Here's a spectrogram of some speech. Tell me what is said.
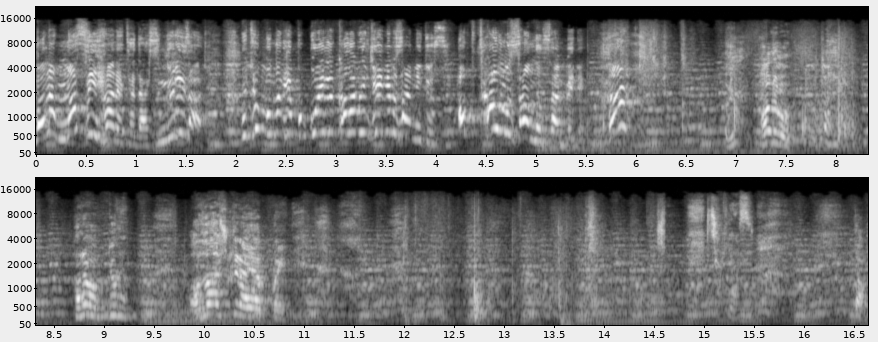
Bana nasıl ihanet edersin Gülizar? Bütün bunları yapıp bu evde kalabileceğini mi zannediyorsun? Aptal mı sandın sen beni? Ha? Hanımım. Hanımım durun. Allah aşkına yapmayın. Çık Yasin. Tamam.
